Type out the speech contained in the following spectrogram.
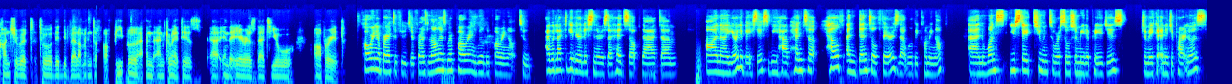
contribute to the development of people and, and communities uh, in the areas that you operate powering a brighter future. For as long as we're powering, we'll be powering out too. I would like to give your listeners a heads up that um, on a yearly basis, we have health and dental fairs that will be coming up. And once you stay tuned to our social media pages, Jamaica Energy Partners,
